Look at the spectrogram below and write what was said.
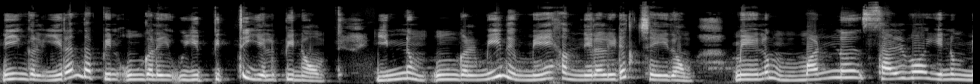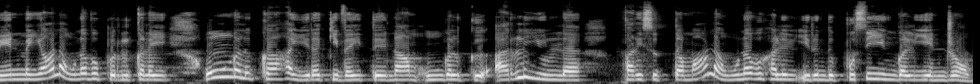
நீங்கள் இறந்த பின் உங்களை உயிர்ப்பித்து எழுப்பினோம். இன்னும் உங்கள் மீது மேகம் நிழலிடச் செய்தோம். மேலும் மண்ணு சல்வா என்னும் மேன்மையான உணவுப் பொருட்களை உங்களுக்காக இறக்கி வைத்து நாம் உங்களுக்கு அருளியுள்ள பரிசுத்தமான உணவுகளில் இருந்து புசியுங்கள் என்றோம்.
